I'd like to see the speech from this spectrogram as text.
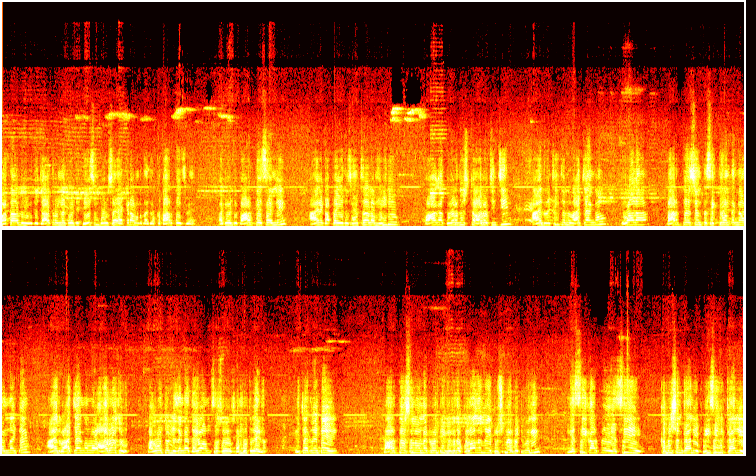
మతాలు వివిధ జాతులు ఉన్నటువంటి దేశం బహుశా ఎక్కడా ఉండదు. అది ఒక భారతదేశమే. అటువంటి భారతదేశాన్ని ఆయన డెబ్బై ఐదు సంవత్సరాల ముందు బాగా దూరదృష్టి ఆలోచించి ఆయన రచించిన రాజ్యాంగం ఇవాళ భారతదేశం ఇంత శక్తివంతంగా ఉందంటే ఆయన రాజ్యాంగంలో ఆ రోజు భగవంతుడు నిజంగా దైవాంశ సంబుతుడైన ఎంచేతనంటే భారతదేశంలో ఉన్నటువంటి వివిధ కులాలను దృష్టిలో పెట్టుకొని ఎస్సీ కార్పొరే ఎస్సీ కమిషన్ కానీ బీసీలకు కానీ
